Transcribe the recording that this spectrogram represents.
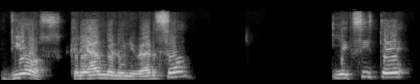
Dios creando el universo y existe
